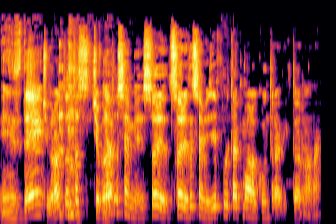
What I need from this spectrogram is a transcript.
In zdaj. Čeprav to, to, čeprav Ja. ja. to, se mi, sorry, sorry, to se mi zdi tako malo kontradiktorno. Ne?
